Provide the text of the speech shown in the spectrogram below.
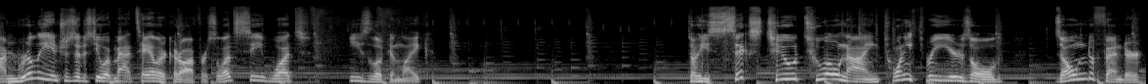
I'm really interested to see what Matt Taylor could offer. So let's see what he's looking like. So he's 6'2", 209, 23 years old, zone defender,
